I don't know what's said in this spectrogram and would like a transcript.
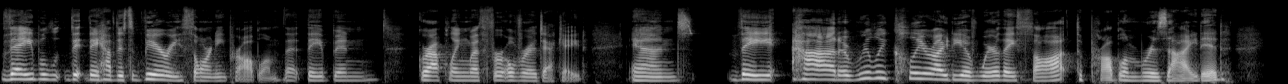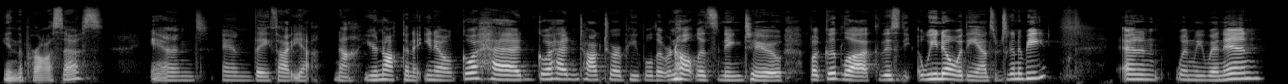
they they have this very thorny problem that they've been grappling with for over a decade. And they had a really clear idea of where they thought the problem resided in the process. And and they thought yeah nah you're not gonna you know go ahead go ahead and talk to our people that we're not listening to but good luck. This we know what the answer is going to be. And when we went in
